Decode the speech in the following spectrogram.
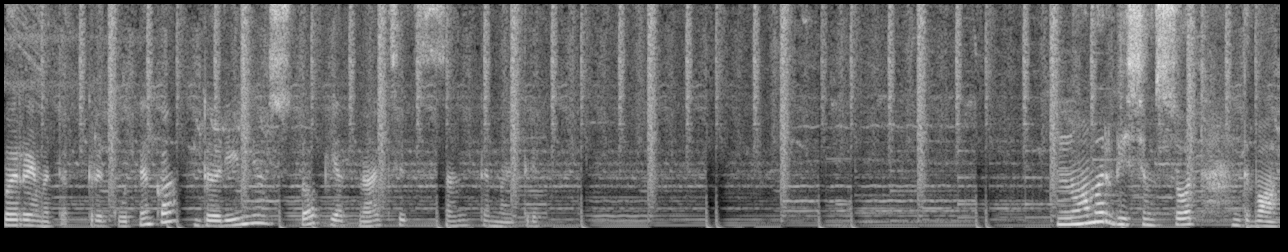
Периметр трикутника дорівнює 115 см. Номер 802.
